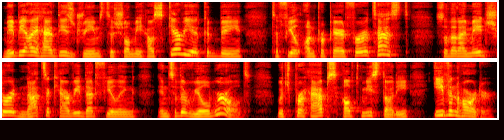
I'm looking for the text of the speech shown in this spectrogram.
Maybe I had these dreams to show me how scary it could be to feel unprepared for a test, so that I made sure not to carry that feeling into the real world, which perhaps helped me study even harder.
